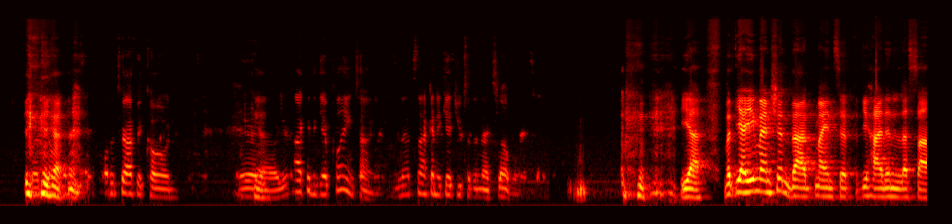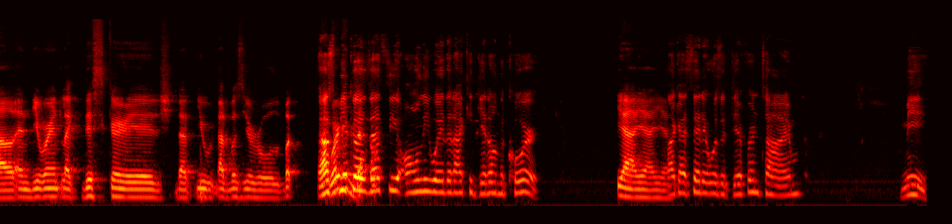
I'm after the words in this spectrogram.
but yeah. called a traffic cone. You Yeah. you're not going to get playing time, and that's not going to get you to the next level. yeah, but yeah, you mentioned that mindset that you had in LaSalle, and you weren't like discouraged that you that was your role. But That's because that- that's the only way that I could get on the court. yeah, yeah, yeah, Like I said, it was a different time. Me,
